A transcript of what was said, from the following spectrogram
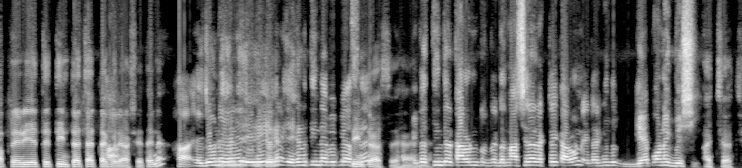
আপনার ইয়েতে তিনটা চারটা হ্যাঁ। করে আসে তাই না? হ্যাঁ এই জন্য এখানে এখানে- তিনটা পেঁপে আছে। তিনটা আছে হ্যাঁ এটা হ্যাঁ। তিনটার কারণ এটা না একটাই কারণ এটা কিন্তু গ্যাপ অনেক বেশি। আচ্ছা আচ্ছা।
